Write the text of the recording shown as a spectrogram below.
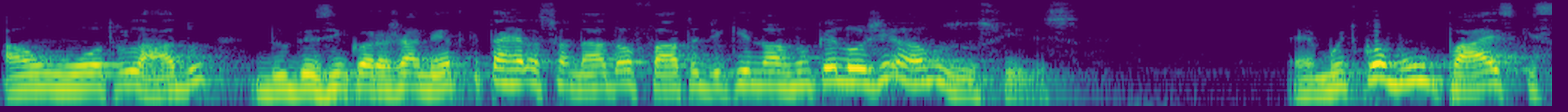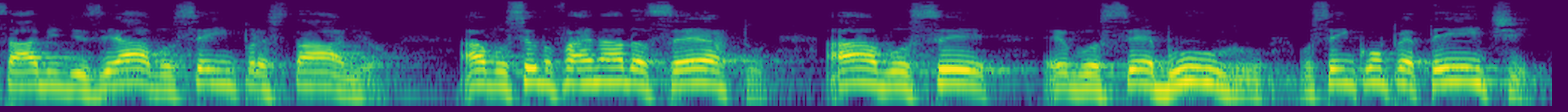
há um outro lado do desencorajamento que está relacionado ao fato de que nós nunca elogiamos os filhos. É muito comum pais que sabem dizer: ah, você é imprestável, ah, você não faz nada certo, ah, você, eh, você é burro, você é incompetente.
